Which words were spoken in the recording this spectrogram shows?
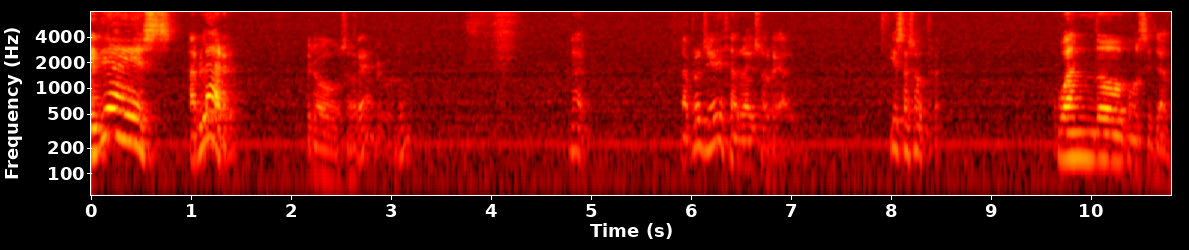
idea es hablar, pero sobre algo, ¿no? Claro. La próxima vez hablar sobre algo. Y esa es otra. Cuando, ¿cómo se llama?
